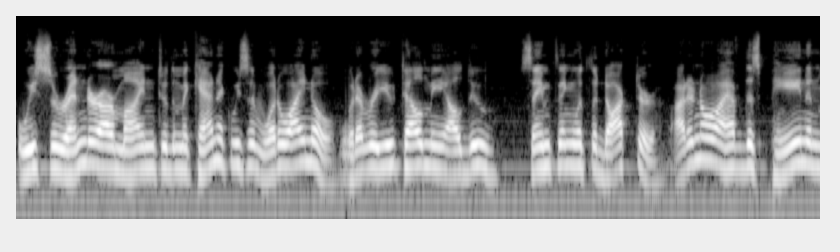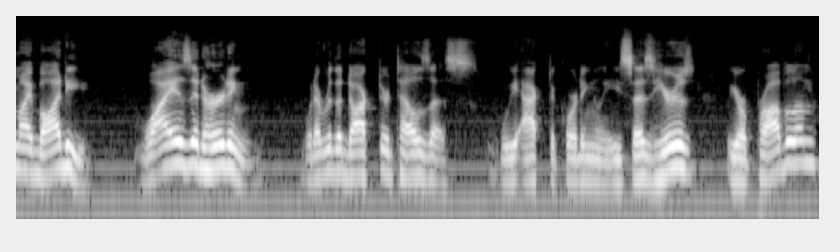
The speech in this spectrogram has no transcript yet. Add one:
We surrender our mind to the mechanic. We said, What do I know? Whatever you tell me, I'll do. Same thing with the doctor. I don't know, I have this pain in my body. Why is it hurting? Whatever the doctor tells us, we act accordingly. He says, Here's your problem,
